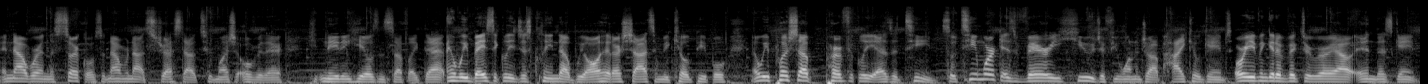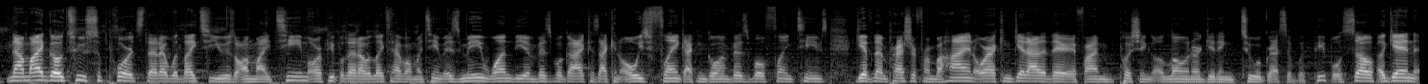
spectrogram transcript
And now we're in the circle. So now we're not stressed out too much over there needing heals and stuff like that. And we basically just cleaned up. We all hit our shots and we killed people. And we pushed up perfectly as a team. So teamwork is very huge if you want to drop high kill games or even get a victory royale in this game. Now my go-to supports that I would like to use on my team or people that I would like to have on my team is me, one, the invisible guy because I can always flank. I can go invisible, flank teams, give them pressure from behind or I can get out of there if I'm pushing alone or getting too aggressive with people. So again,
